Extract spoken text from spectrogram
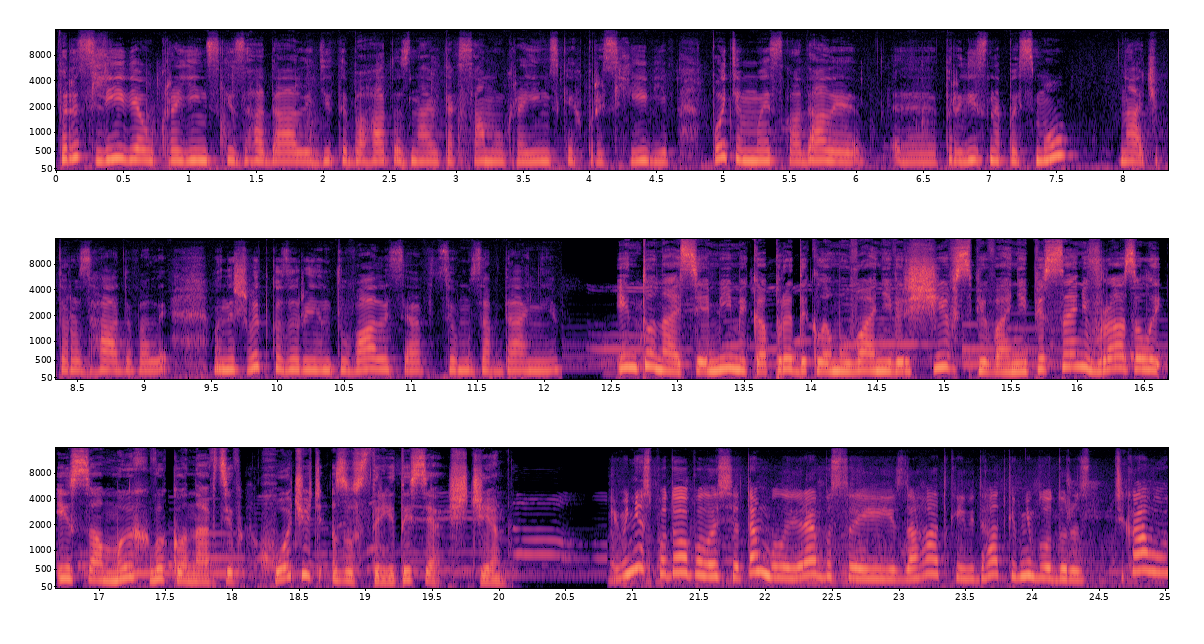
Прислів'я українські згадали. Діти багато знають так само українських прислів'їв. Потім ми складали е, привісне письмо, начебто розгадували. Вони швидко зорієнтувалися в цьому завданні. Інтонація, міміка при декламуванні віршів, співанні пісень вразили і самих виконавців. Хочуть зустрітися ще. Мені сподобалося, там були і ребуси, і загадки, і відгадки. Мені було дуже цікаво.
